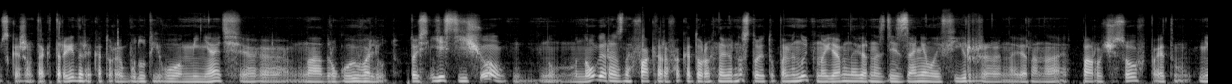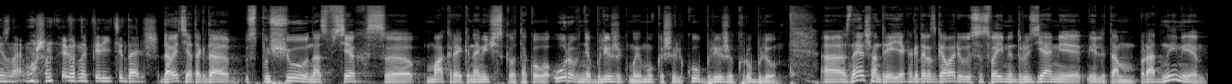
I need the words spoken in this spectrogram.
скажем так, трейдеры, которые будут его менять э, на другую валюту. То есть есть еще ну, много разных факторов, о которых, наверное, стоит упомянуть, но я наверное, здесь занял эфир, э, наверное, на пару часов, поэтому, не знаю, можем, наверное, перейти дальше. Давайте я тогда спущу нас всех с макроэкономического такого уровня ближе к моему кошельку, ближе к рублю. А, знаешь, Андрей, я когда разговариваю со своими друзьями или там родными,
